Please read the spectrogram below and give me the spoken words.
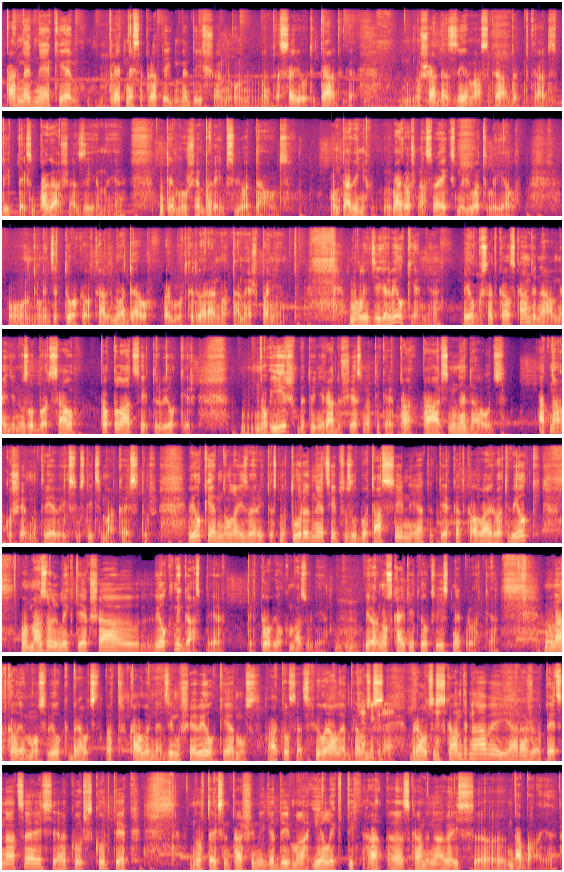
par medniekiem, pret nesaprātīgu medīšanu, un man tā sajūta ir tāda, ka nu, šādās ziemās, kāda, kādas bija teiksim, pagājušā ziema, ja, nu, tiem mūžiem barības ļoti daudz. Un tā viņu vairošanās veiksme ļoti liela. Un līdz ar to kaut kādu nodevu varbūt, kad varētu no tā meža paņemt. Nu, līdzīgi ar vilkiem. Ja. Vilkus atkal Skandināvi mēģina uzlabot savu populāciju. Tur vilki ir, nu, ir bet viņi ir radušies no tikai pāris, nu, nedaudz atnākušiem no Krievijas visticamākais tur. Vilkiem, nu, lai izvairītos no tūradniecības, uzlabot asini, ja, tad tiek atkal vairoti vilki un mazuļi likt iekšā vilku migās pie pie to vilku mazuļiem. Mm -hmm. Jo nu, skaitīt vilks īsti neprot. Ja. Nu, un atkal jau mūsu vilki brauc pat Kalvenē dzimušie vilki. Ja, mūsu ārpilsētas filiālē brauc uz, brauc uz Skandināviju, ja, ražo pēcnācējs, ja, kur, kur tiek nu, teiksim, tā šī gadījumā ielikti Skandināvijas dabā. Ja.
